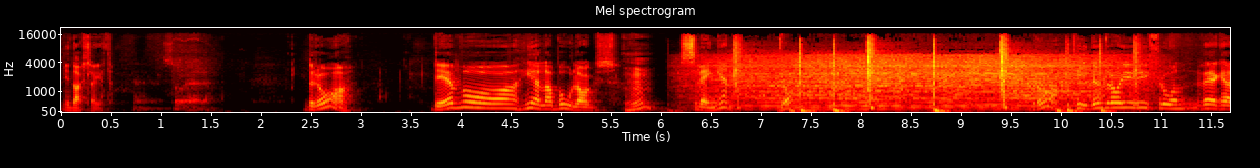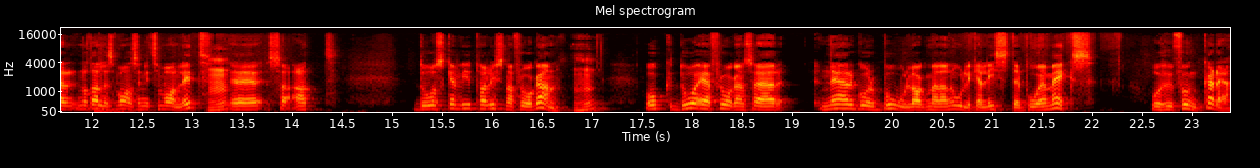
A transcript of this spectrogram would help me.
i dagsläget. Så är det. Bra. Det var hela bolagssvängen. Mm. Ja. Bra. Tiden drar ju ifrån väg här något alldeles vansinnigt som vanligt. Mm. Eh, så att då ska vi ta lyssnarfrågan. Mhm. Och då är frågan så här. När går bolag mellan olika listor på OMX? Och hur funkar det?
